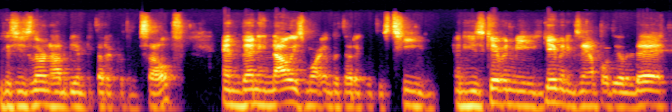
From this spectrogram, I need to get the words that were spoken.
because he's learned how to be empathetic with himself, and then he now he's more empathetic with his team. And he's given me he gave an example the other day.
